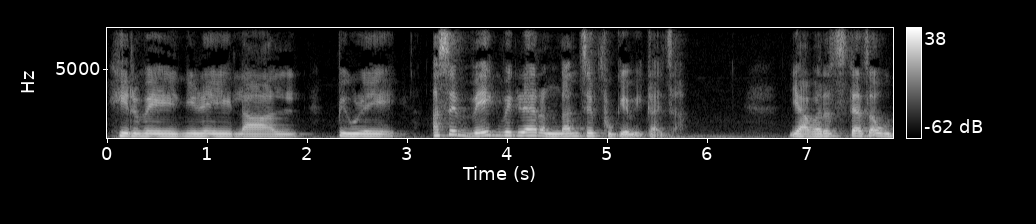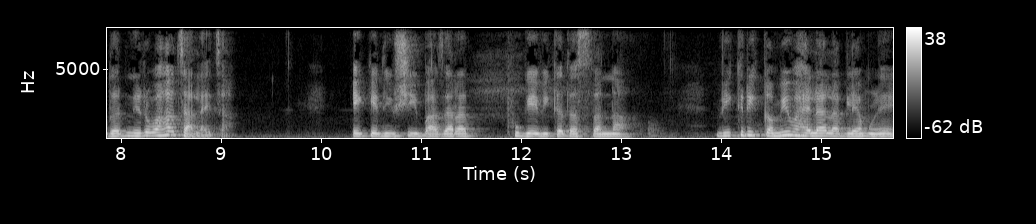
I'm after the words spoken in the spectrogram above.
हिरवे निळे लाल पिवळे असे वेगवेगळ्या रंगांचे फुगे विकायचा. यावरच त्याचा उदरनिर्वाह चालायचा. एके दिवशी बाजारात फुगे विकत असताना विक्री कमी व्हायला लागल्यामुळे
